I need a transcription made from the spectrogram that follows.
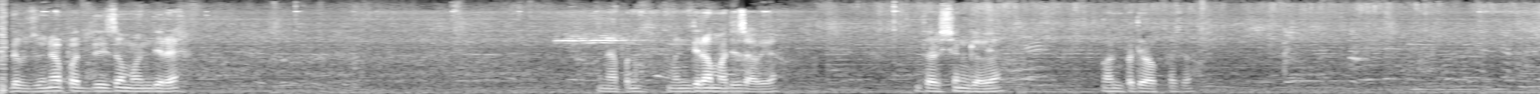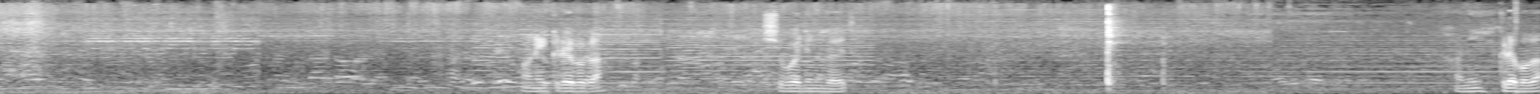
एकदम जुन्या पद्धतीचं मंदिर आहे. आणि आपण मंदिरामध्ये जाऊया. दर्शन घेऊया. गणपती बाप्पाचं. आणि इकडे बघा शिवलिंग आहेत. आणि इकडे बघा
